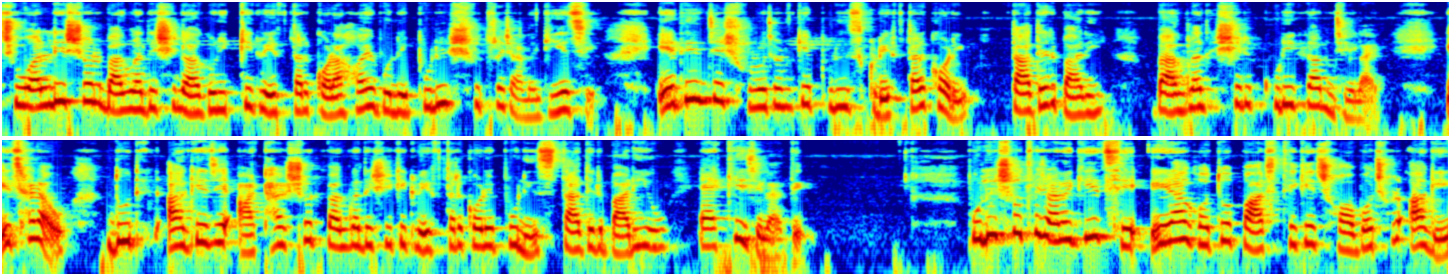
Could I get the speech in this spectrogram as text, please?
চুয়াল্লিশ জন বাংলাদেশি নাগরিককে গ্রেফতার করা হয় বলে পুলিশ সূত্রে জানা গিয়েছে। এদিন যে ষোলো জনকে পুলিশ গ্রেফতার করে, তাদের বাড়ি বাংলাদেশের কুড়িগ্রাম জেলায়। এছাড়াও দুদিন আগে যে আঠাশ জন বাংলাদেশিকে গ্রেফতার করে পুলিশ, তাদের বাড়িও একই জেলাতে। পুলিশ সূত্রে জানা গিয়েছে, এরা গত পাঁচ থেকে ছ বছর আগে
